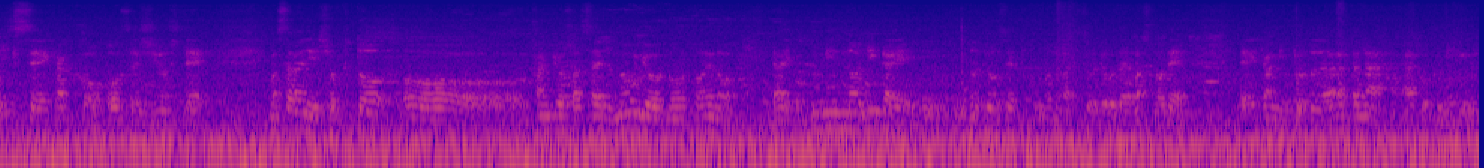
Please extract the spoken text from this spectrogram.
育成確保を推進をして、まあ、さらに食と環境を支える農業農村へのやはり国民の理解の情勢というものが必要でございますので、えー、官民共同で新たな国民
